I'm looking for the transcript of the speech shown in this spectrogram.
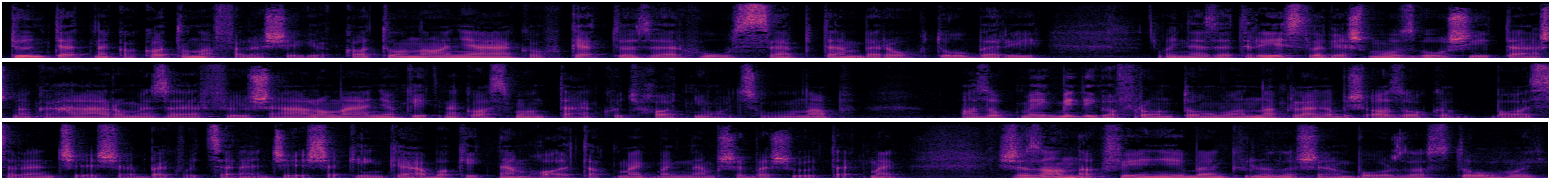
tüntetnek a katonafeleségek, katonanyák, a 2020. szeptember-októberi úgynevezett részleges mozgósításnak a 3000 fős állomány, akiknek azt mondták, hogy 6-8 hónap, azok még mindig a fronton vannak, legalábbis azok a bal szerencsésebbek, vagy szerencsések inkább, akik nem haltak meg, meg nem sebesültek meg. És az annak fényében különösen borzasztó, hogy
